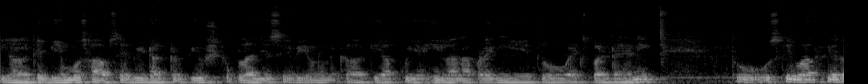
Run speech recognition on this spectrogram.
यहाँ के बी बीएमओ साहब से भी, डॉक्टर पीयूष कपला जी से भी उन्होंने कहा कि आपको यहीं लाना पड़ेगी, ये तो एक्सपर्ट है नहीं। तो उसके बाद फिर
